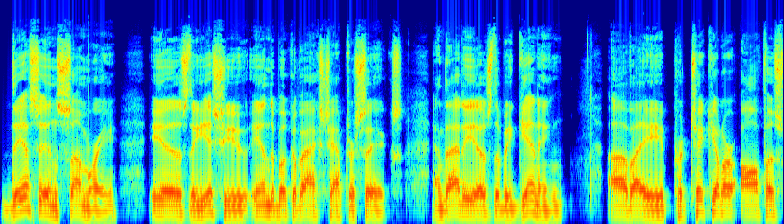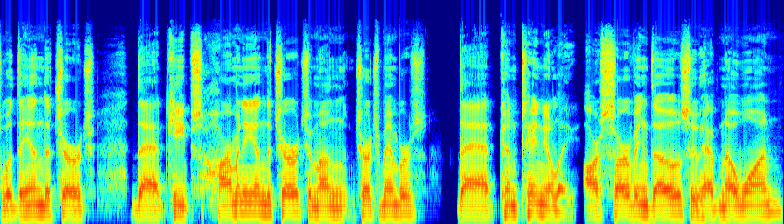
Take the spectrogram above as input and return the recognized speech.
This, in summary, is the issue in the book of Acts chapter 6, and that is the beginning of a particular office within the church that keeps harmony in the church among church members, that continually are serving those who have no one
